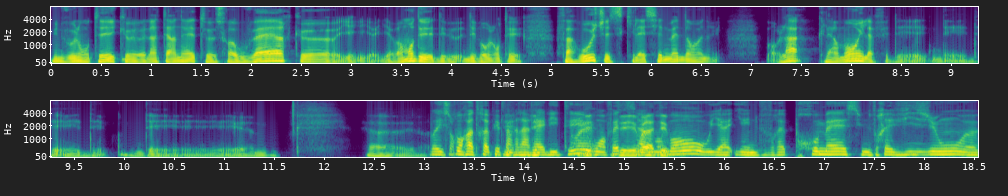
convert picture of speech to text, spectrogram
une volonté que l'internet soit ouvert, que il y, a vraiment des, des, des volontés farouches. C'est ce qu'il a essayé de mettre dans Unreal. Bon, là, clairement, il a fait des, des, des, des, des euh, ils se font rattraper par la réalité, ou en fait c'est un moment où il y a, y a, une vraie promesse, une vraie vision euh,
